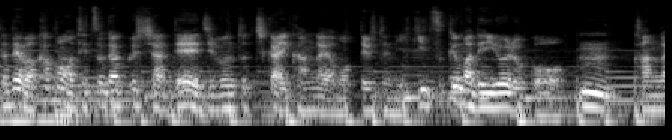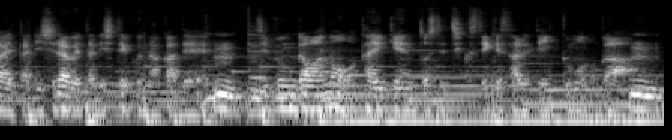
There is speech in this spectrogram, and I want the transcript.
例えば過去の哲学者で自分と近い考えを持ってる人に行き着くまでいろいろこうん。う考えたり調べたりしていく中で、うん。自分側の体験として蓄積されていくものが、うん。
